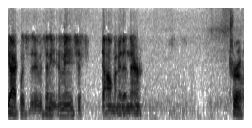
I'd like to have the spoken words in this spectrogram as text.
Shaq was, it was any. I mean, he's just dominant in there. True.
